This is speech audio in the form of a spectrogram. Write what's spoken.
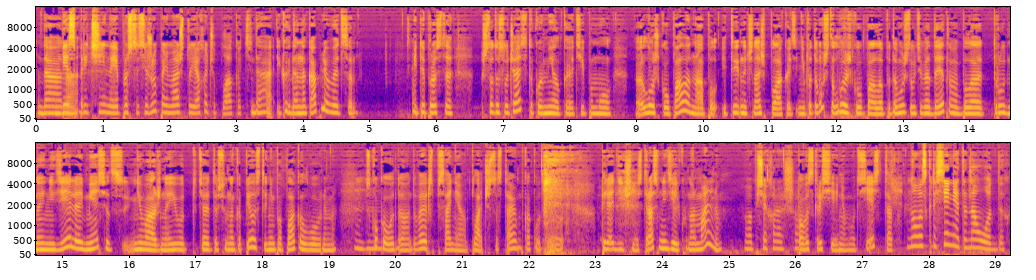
Да, без да. причины. Я просто сижу и понимаю, что я хочу плакать. Да, и когда накапливается, и ты просто что-то случается такое мелкое, типа, мол, ложка упала на пол, и ты начинаешь плакать. Не потому, что ложка упала, а потому что у тебя до этого была трудная неделя, месяц, неважно, и вот у тебя это все накопилось, ты не поплакал вовремя. Мгм. Сколько вот, а, давай расписание плача составим, как вот э, периодичность. Раз в недельку нормально? Вообще хорошо. По воскресеньям вот сесть так, Ну, воскресенье это на отдых.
